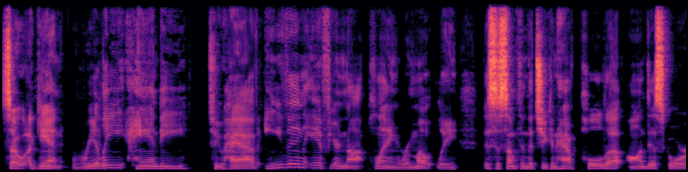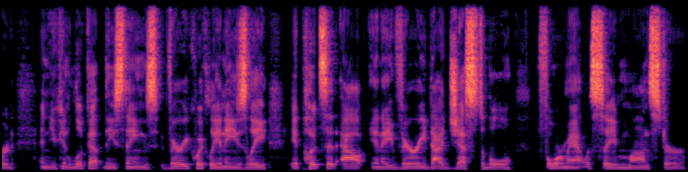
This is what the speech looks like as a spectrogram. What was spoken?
So again, really handy to have, even if you're not playing remotely. This is something that you can have pulled up on Discord and you can look up these things very quickly and easily. It puts it out in a very digestible format. Let's say monster.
